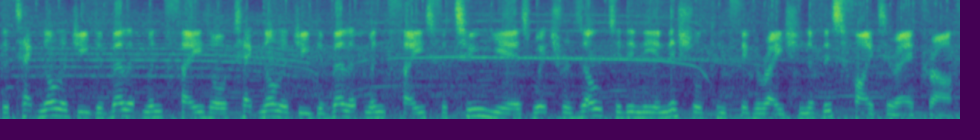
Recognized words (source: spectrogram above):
the technology development phase or technology development phase for two years which resulted in the initial configuration of this fighter aircraft.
